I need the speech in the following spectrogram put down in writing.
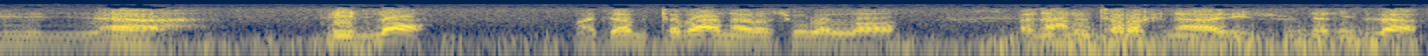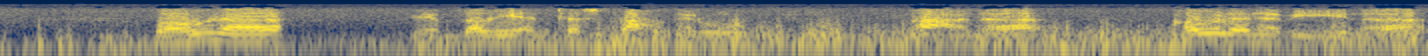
لله. لله. ما دام اتبعنا رسول الله فنحن تركنا هذه السنة لله. وهنا ينبغي أن تستحضروا معنا قول نبينا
